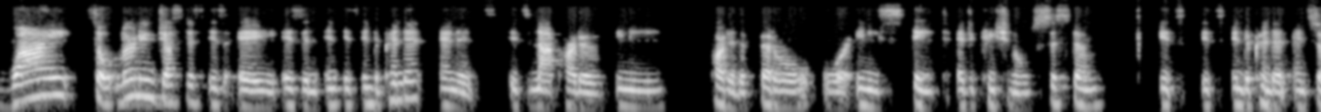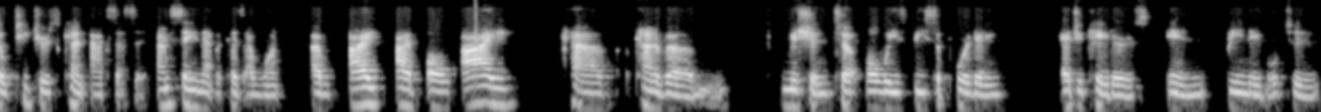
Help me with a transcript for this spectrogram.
why so learning justice is a is an it's independent and it's it's not part of any part of the federal or any state educational system. It's it's independent, and so teachers can access it. I'm saying that because I want I I I've all I have kind of a mission to always be supporting educators in being able to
